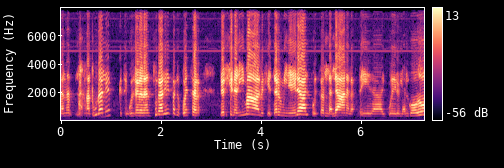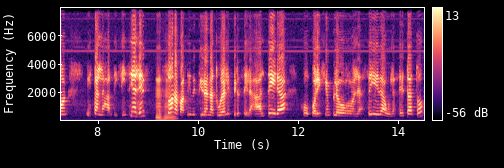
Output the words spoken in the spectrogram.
las, naturales, que se encuentran en la naturaleza, que pueden ser de origen animal, vegetal o mineral, puede ser la lana, la seda, el cuero, el algodón. Están las artificiales, son a partir de fibras naturales, pero se las altera, como por ejemplo la seda o el acetato.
